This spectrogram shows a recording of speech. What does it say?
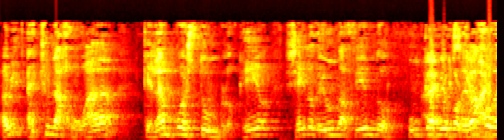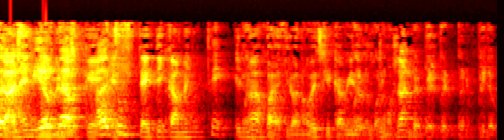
Ha, hecho una jugada que le han puesto un bloqueo, se ha ido de uno haciendo un cambio por debajo de las yo piernas, creo que ha hecho estéticamente no me ha parecido a Nowitzki que ha habido en los bueno, últimos años. Pero, pero- pero- pero-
